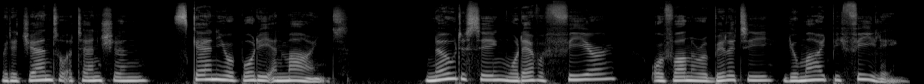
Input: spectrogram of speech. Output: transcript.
With a gentle attention, scan your body and mind, noticing whatever fear or vulnerability you might be feeling.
